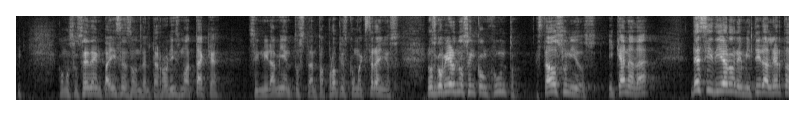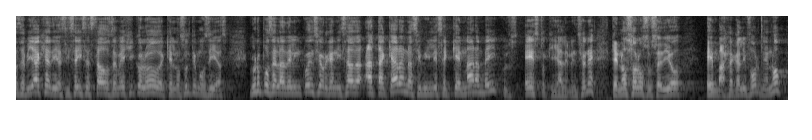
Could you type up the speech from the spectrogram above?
Como sucede en países donde el terrorismo ataca sin miramientos, tanto a propios como extraños, los gobiernos en conjunto, Estados Unidos y Canadá, decidieron emitir alertas de viaje a 16 estados de México luego de que en los últimos días grupos de la delincuencia organizada atacaran a civiles y quemaran vehículos. Esto que ya le mencioné, que no solo sucedió en Baja California, no.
